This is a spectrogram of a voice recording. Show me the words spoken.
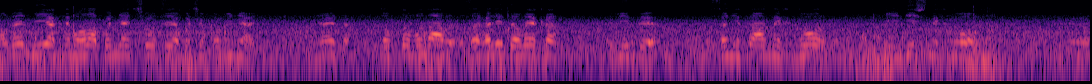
але ніяк не могла поняти, що це я хочу поміняти. Понимаєте? Тобто вона взагалі далека від е, санітарних норм і гігієнічних норм е,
